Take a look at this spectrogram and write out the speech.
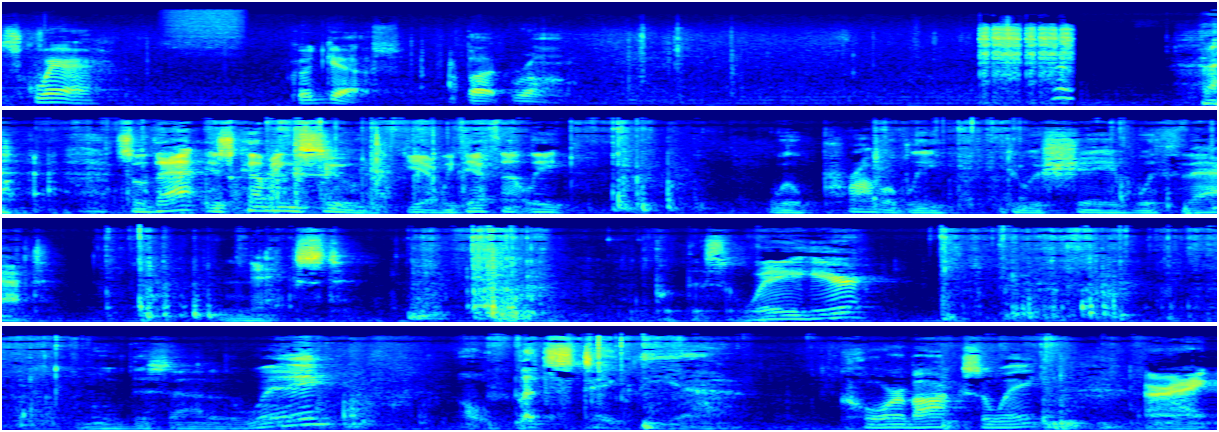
Square. Good guess, but wrong. so that is coming soon. Yeah, we definitely will probably do a shave with that next. We'll put this away here. Move this out of the way. Oh, let's take the uh, core box away. All right,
